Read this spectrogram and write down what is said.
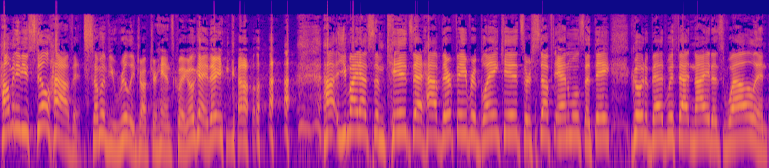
How many of you still have it? Some of you really dropped your hands quick. Okay, there you go. you might have some kids that have their favorite blankets or stuffed animals that they go to bed with that night as well. And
